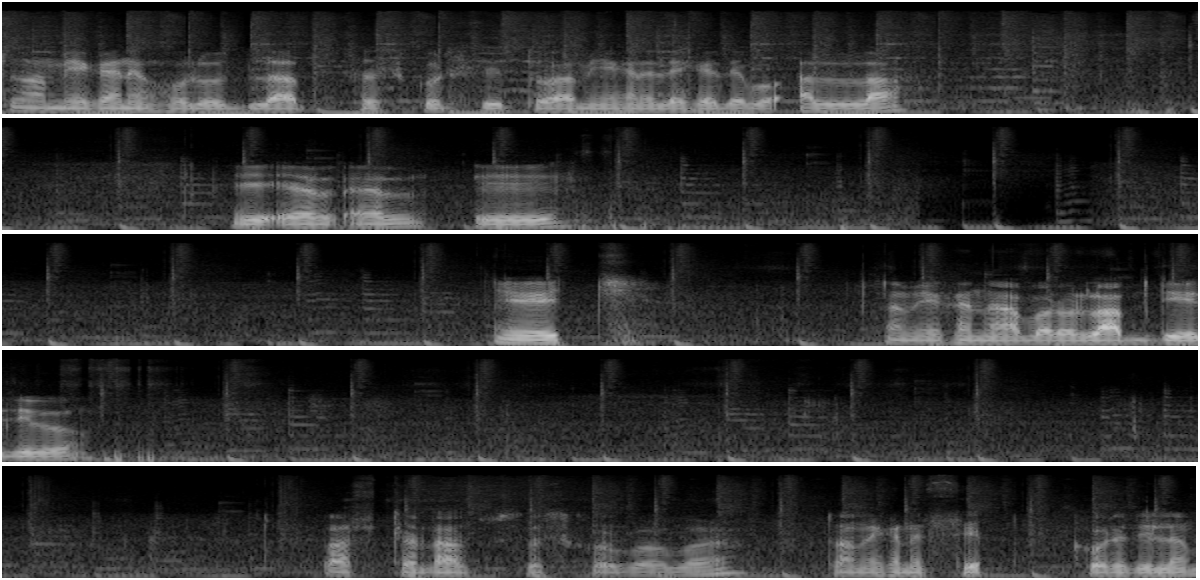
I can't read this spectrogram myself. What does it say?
তো আমি এখানে হলুদ লাভ সার্চ করছি, তো আমি এখানে লিখে দেব আল্লাহ, এ এল এল এ এইচ, আমি এখানে আবারও লাভ দিয়ে দেব। পাঁচটা লাভ সার্চ করব আবার, তো আমি এখানে সেভ করে দিলাম।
